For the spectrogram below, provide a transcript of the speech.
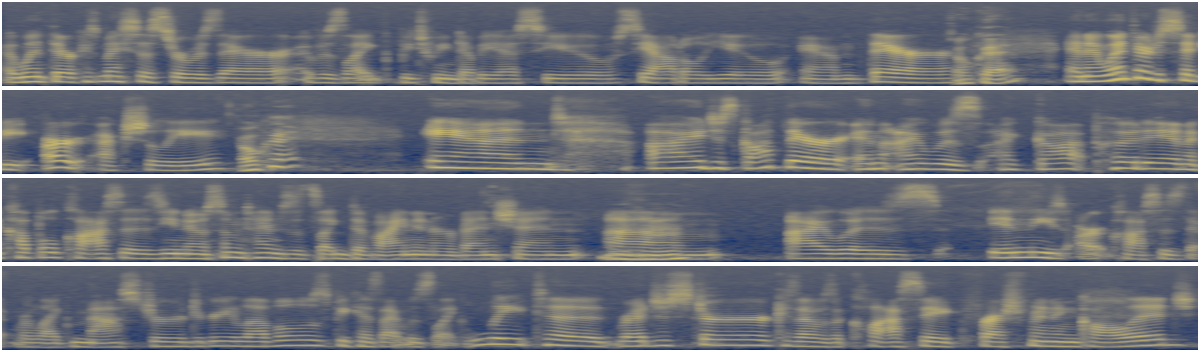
I went there because my sister was there. It was like between WSU, Seattle U, and there. Okay. And I went there to study art actually. Okay. And I just got there and I was, I got put in a couple classes. You know, sometimes it's like divine intervention. Um, I was in these art classes that were like master degree levels because I was like late to register because I was a classic freshman in college.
